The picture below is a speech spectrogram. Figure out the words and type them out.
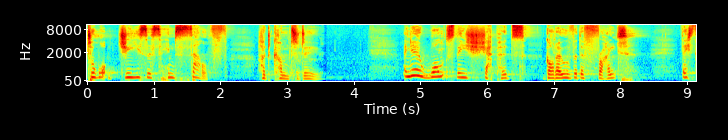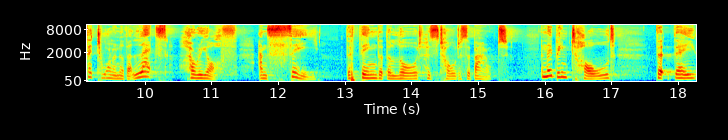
to what Jesus himself had come to do. And you know, once these shepherds got over the fright, they said to one another, Let's hurry off and see the thing that the Lord has told us about. And they'd been told that they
